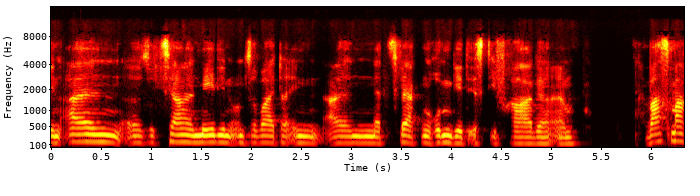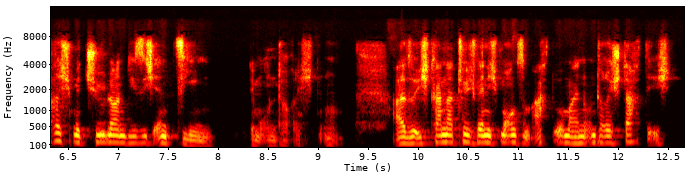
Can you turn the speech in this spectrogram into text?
in allen äh, sozialen Medien und so weiter, in allen Netzwerken rumgeht, ist die Frage, ähm, was mache ich mit Schülern, die sich entziehen? dem Unterricht. Ne? Also ich kann natürlich, wenn ich morgens um 8 Uhr meinen Unterricht starte, ich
